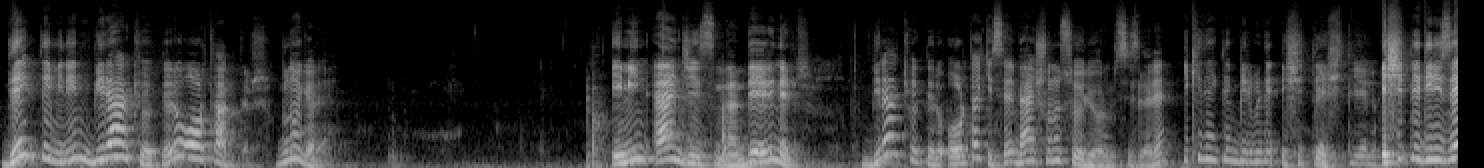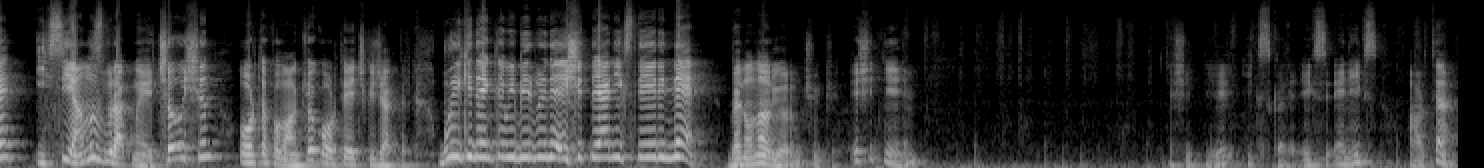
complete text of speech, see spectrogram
Denkleminin birer kökleri ortaktır. Buna göre emin en cinsinden değeri nedir? Birer kökleri ortak ise ben şunu söylüyorum sizlere. İki denklemi birbirine eşitleyin. Eşitleyelim. Eşitlediğinizde x'i yalnız bırakmaya çalışın. Ortak olan kök ortaya çıkacaktır. Bu iki denklemi birbirine eşitleyen x değeri ne? Ben onu arıyorum çünkü. Eşitleyelim. Eşittir x kare eksi nx artı n.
